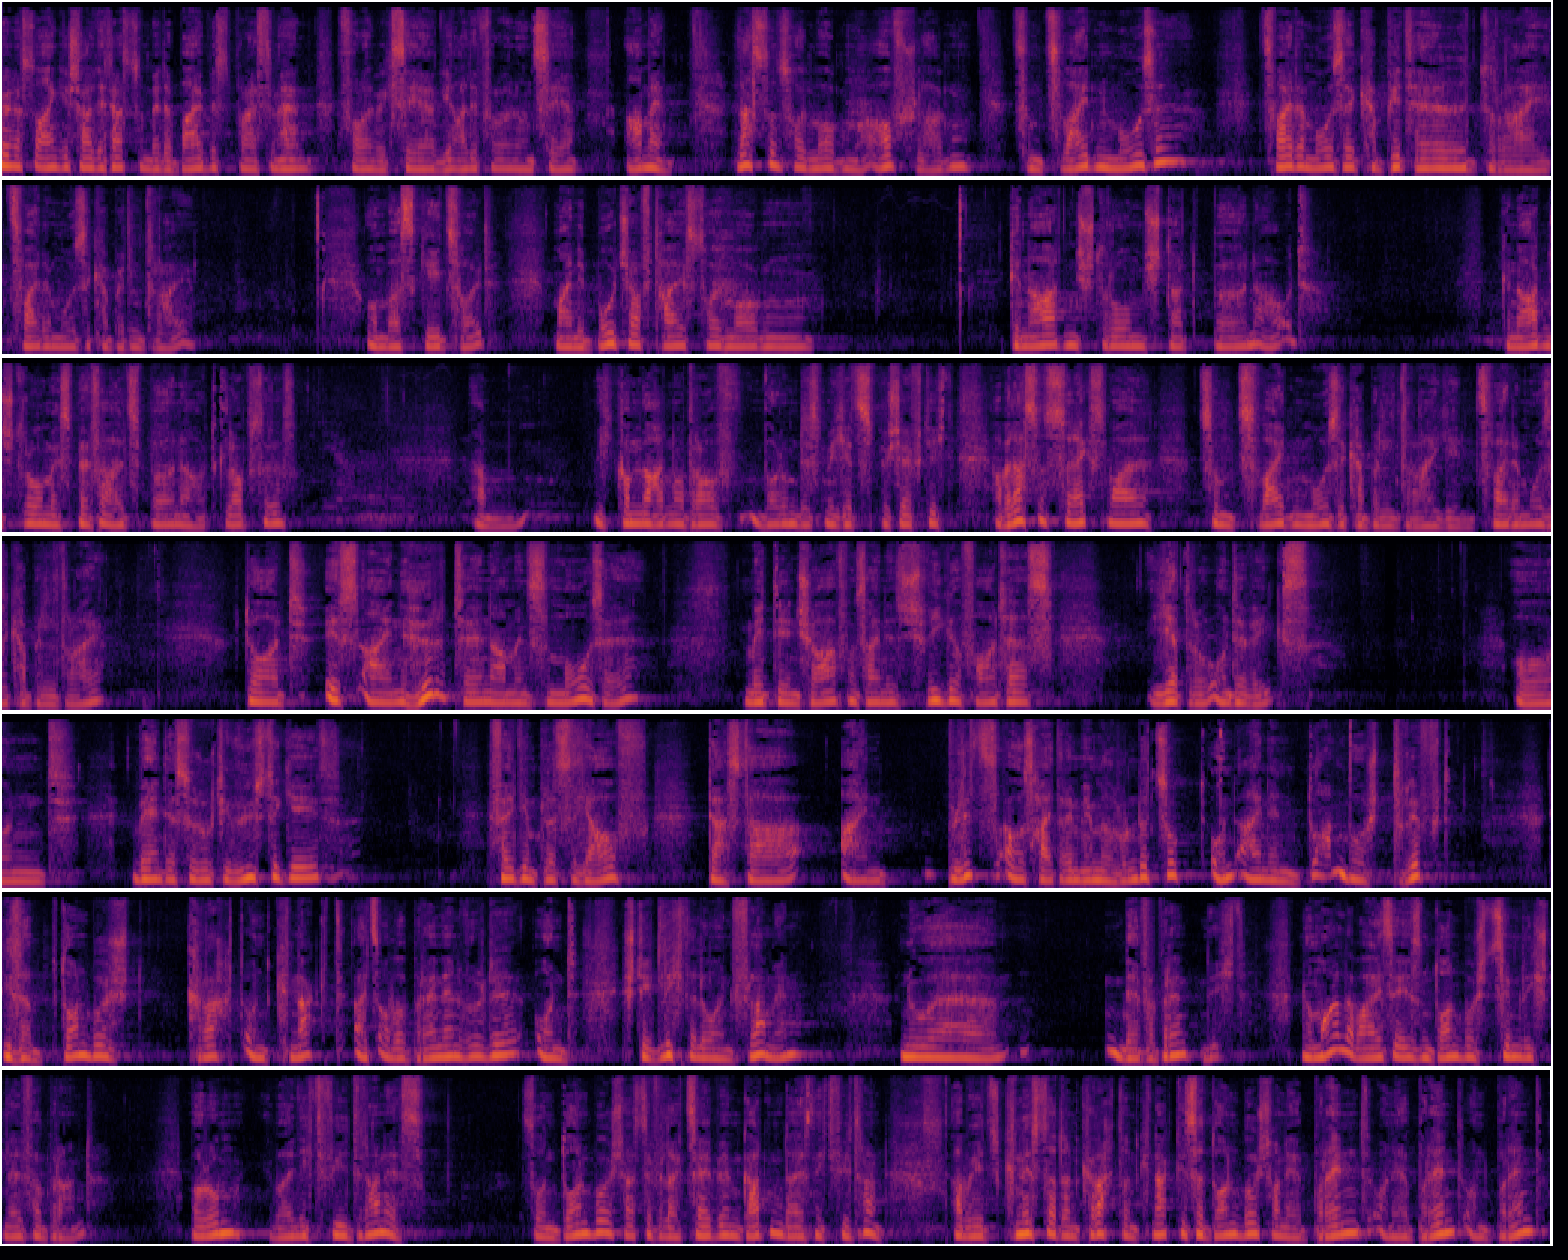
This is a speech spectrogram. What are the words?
Schön, dass du eingeschaltet hast und mit dabei bist. Preis dem Herrn. freue mich sehr. Wir alle freuen uns sehr. Amen. Lasst uns heute Morgen mal aufschlagen zum zweiten Mose. Zweiter Mose Kapitel 3. Zweiter Mose Kapitel 3. Um was geht's heute? Meine Botschaft heißt heute Morgen Gnadenstrom statt Burnout. Gnadenstrom ist besser als Burnout. Glaubst du das? Ja. Ich komme nachher noch drauf, warum das mich jetzt beschäftigt. Aber lass uns zunächst mal zum zweiten Mose Kapitel 3 gehen. Zweiter Mose Kapitel 3. Dort ist ein Hirte namens Mose mit den Schafen seines Schwiegervaters Jethro unterwegs. Und während er so durch die Wüste geht, fällt ihm plötzlich auf, dass da ein Blitz aus heiterem Himmel runterzuckt und einen Dornbusch trifft. Dieser Dornbusch kracht und knackt, als ob er brennen würde und steht lichterloh in Flammen. Nur der verbrennt nicht. Normalerweise ist ein Dornbusch ziemlich schnell verbrannt. Warum? Weil nicht viel dran ist. So ein Dornbusch hast du vielleicht selber im Garten, da ist nicht viel dran. Aber jetzt knistert und kracht und knackt dieser Dornbusch und er brennt und er brennt und brennt.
